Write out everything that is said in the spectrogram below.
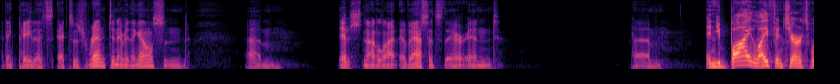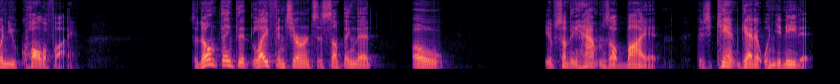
I think, pay the ex's rent and everything else, and um, Yep. there's not a lot of assets there, and um, And you buy life insurance when you qualify. So don't think that life insurance is something that, oh, if something happens, I'll buy it. Because you can't get it when you need it.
